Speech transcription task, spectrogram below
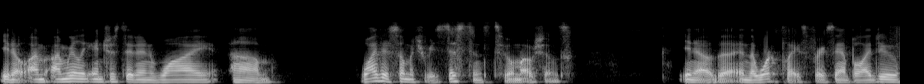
You know, I'm, I'm really interested in why, um, why there's so much resistance to emotions. You know, the in the workplace, for example, I do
